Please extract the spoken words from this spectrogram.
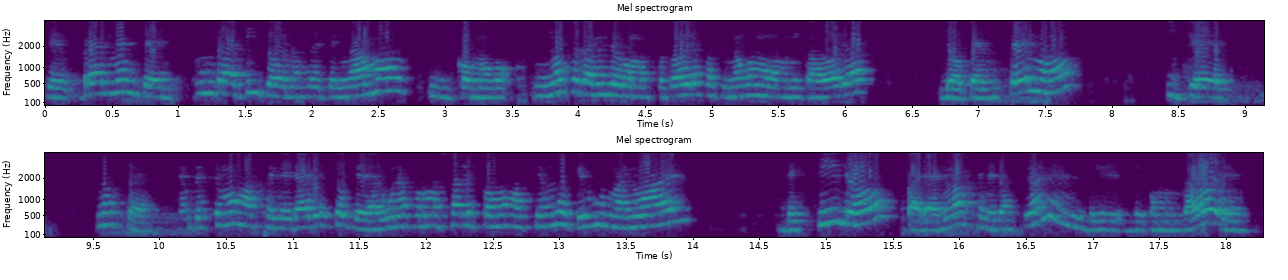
que, realmente un ratito nos detengamos y como, no solamente como fotógrafos, sino como comunicadoras, lo pensemos y que no sé, empecemos a generar esto que de alguna forma ya lo estamos haciendo, que es un manual de estilo para nuevas generaciones de, comunicadores.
